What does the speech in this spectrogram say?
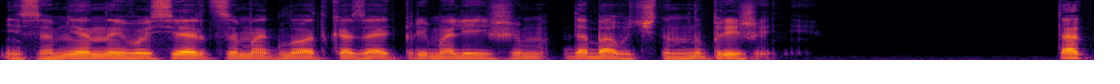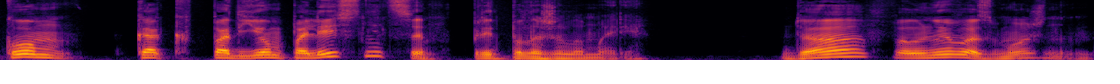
Несомненно, его сердце могло отказать при малейшем добавочном напряжении. «Таком, как подъем по лестнице?» — предположила Мэри. «Да, вполне возможно.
